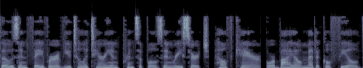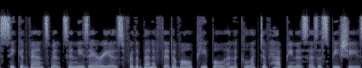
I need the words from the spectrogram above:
Those in favor of utilitarian principles in research, health care, or bio-medical fields seek advancements in these areas for the benefit of all people and the collective happiness as a species.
